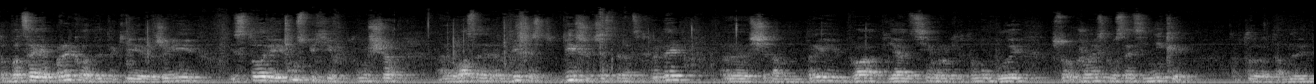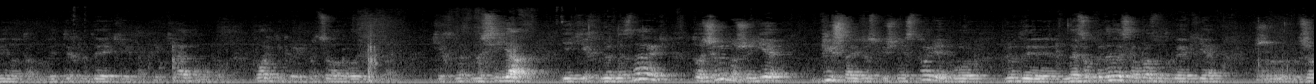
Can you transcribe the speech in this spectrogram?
Тобто це є приклади, такі живі історії успіхів, тому що е, власне більшість, більша частина цих людей е, ще там 3, 2, 5, 7 років тому були в жур- журналістському сенсі ніким. Тобто там, на відміну там, від тих людей, які так, як я, там, або Портніков, які працювали великих яких носіях, яких люди знають, то очевидно, що є більш навіть успішні історії, бо люди не зупинилися в розвитку, як є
